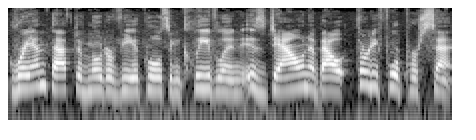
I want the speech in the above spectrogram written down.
grand theft of motor vehicles in Cleveland is down about 34%.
